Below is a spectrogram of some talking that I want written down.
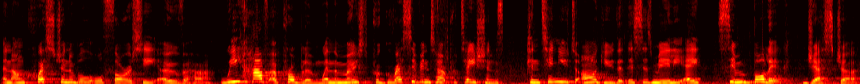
and unquestionable authority over her? We have a problem when the most progressive interpretations continue to argue that this is merely a symbolic gesture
